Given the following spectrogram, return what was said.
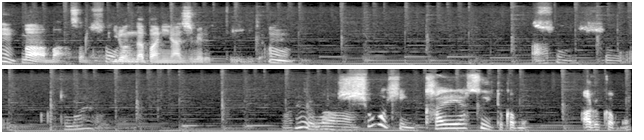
うん。まあまあそのそういろんな場に馴染めるっていう意味では、うん。あそうそう。あとなんやろなん。かまあ商品変えやすいとかもあるかも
